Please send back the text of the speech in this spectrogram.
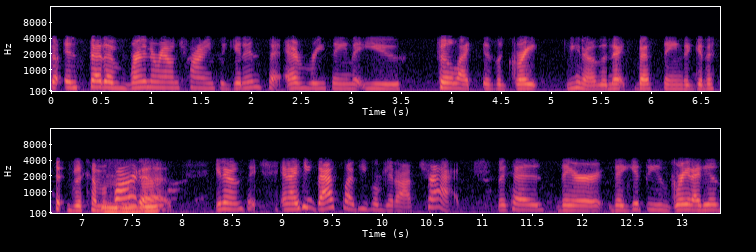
So instead of running around trying to get into everything that you feel like is a great, you know, the next best thing to get a, become a mm-hmm. part of. You know what I'm saying? And I think that's why people get off track because they're they get these great ideas,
